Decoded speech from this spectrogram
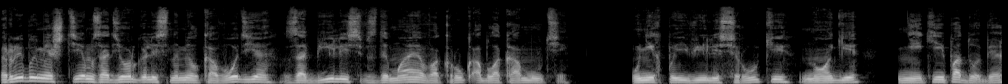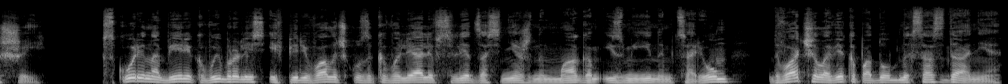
Рыбы меж тем задергались на мелководье, забились, вздымая вокруг облака мути. У них появились руки, ноги, некие подобия шей. Вскоре на берег выбрались и в перевалочку заковыляли вслед за снежным магом и змеиным царем два человекоподобных создания,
